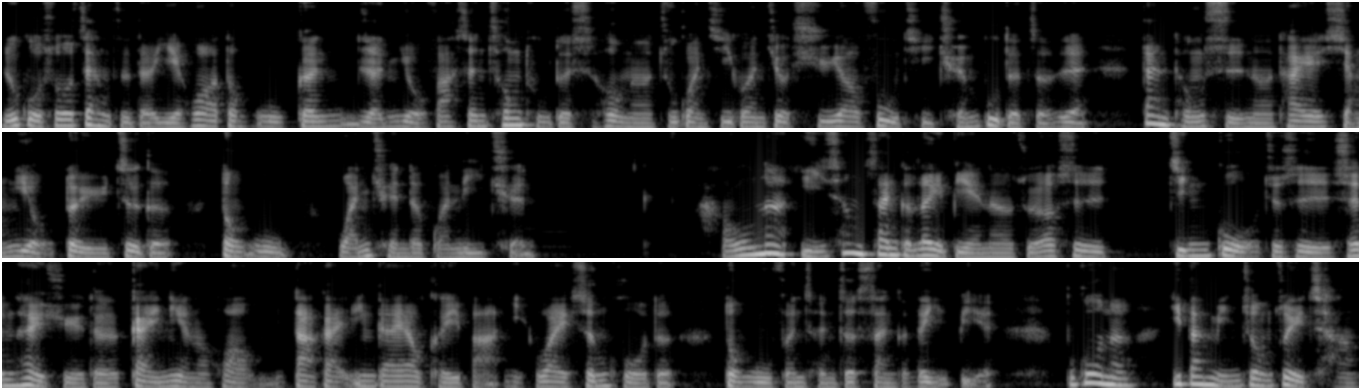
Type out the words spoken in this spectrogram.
如果说这样子的野化动物跟人有发生冲突的时候呢，主管机关就需要负起全部的责任，但同时呢，他也享有对于这个动物完全的管理权。好，那以上三个类别呢，主要是经过就是生态学的概念的话，我们大概应该要可以把野外生活的动物分成这三个类别。不过呢，一般民众最常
